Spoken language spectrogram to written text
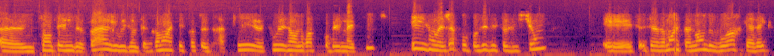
une centaine de pages où ils ont vraiment été photographiés euh, tous les endroits problématiques et ils ont déjà proposé des solutions. Et c'est vraiment étonnant de voir qu'avec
